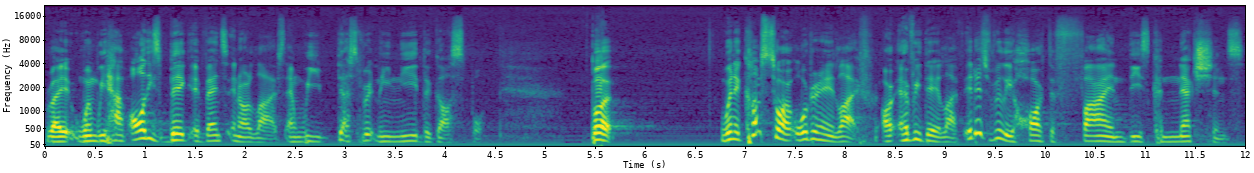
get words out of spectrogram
right? When we have all these big events in our lives and we desperately need the gospel. But when it comes to our ordinary life, our everyday life, it is really hard to find these connections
